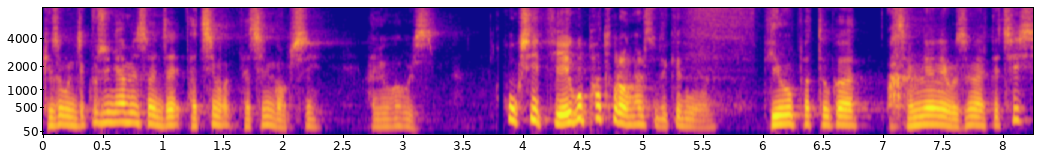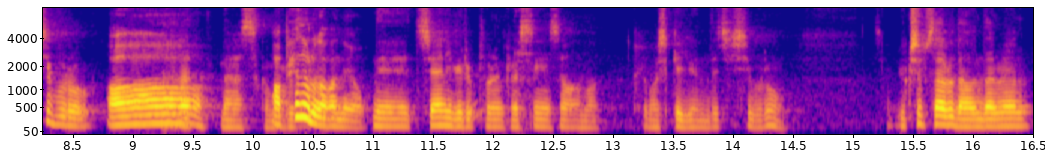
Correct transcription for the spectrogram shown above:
계속 이제 꾸준히 하면서 이제 다치 다치는 거 없이 하려고 하고 있습니다. 혹시 디에고 파토랑 할 수도 있겠네요. 디오고 파토가 작년에 우승할 때 70으로 아, 나갔을 겁니다. 아 패드로 나갔네요. 네, 지아니 그리프랑 결승에서 아마 멋있게 이겼는데 70으로 64로 나온다면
